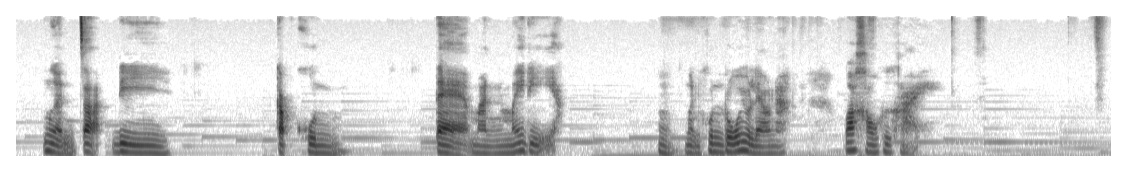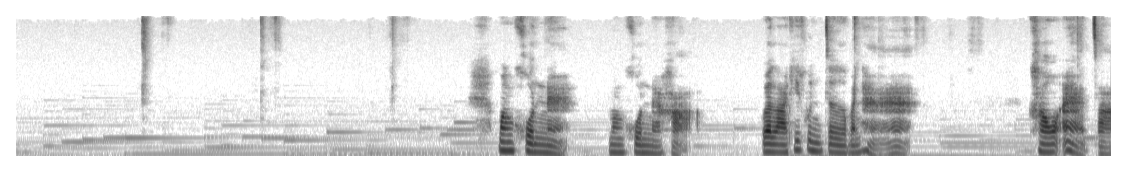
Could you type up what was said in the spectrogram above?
ๆ เหมือนจะดีกับคุณ แต่มันไม่ดีอะเหมือนคุณรู้อยู่แล้วนะ ว่าเขาคือใคร บางคนน่ะ บางคนนะคะเวลาที่คุณเจอปัญหา เขาอาจจะ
